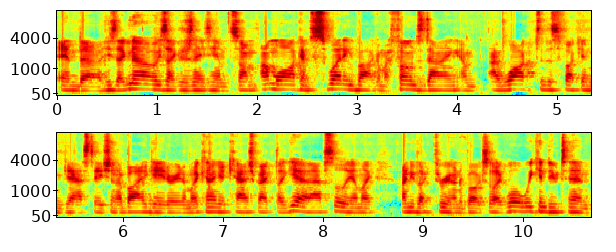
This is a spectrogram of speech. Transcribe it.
And uh, he's like, no, he's like, there's an ATM. So I'm, I'm walking, I'm sweating vodka. My phone's dying. I'm, I walk to this fucking gas station. I buy a Gatorade. I'm like, can I get cash back? Like, yeah, absolutely. I'm like, I need like 300 bucks. They're like, well, we can do 10.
